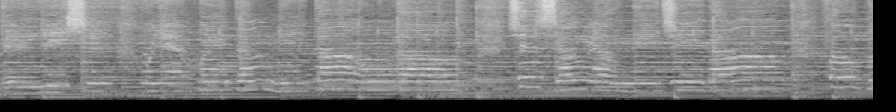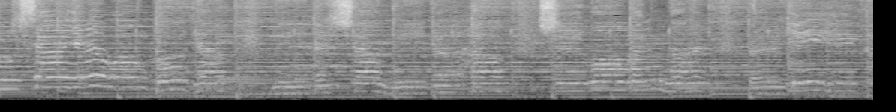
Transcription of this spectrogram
恋一世，我也会等你到老。只想让你知道，放不下也忘不掉。你的笑，你的好，是我温暖的依靠。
